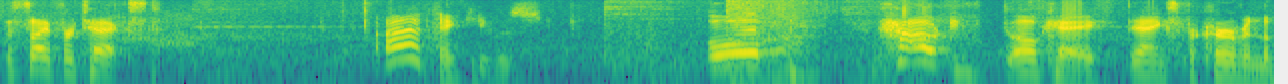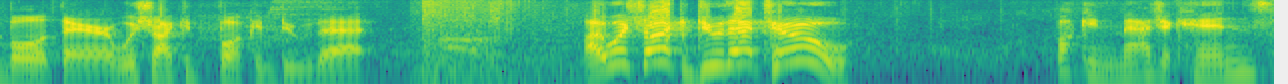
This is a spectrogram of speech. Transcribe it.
decipher text. I think he was. Oh, how? Okay, thanks for curving the bullet there. Wish I could fucking do that. I wish I could do that too. Fucking magic hens.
